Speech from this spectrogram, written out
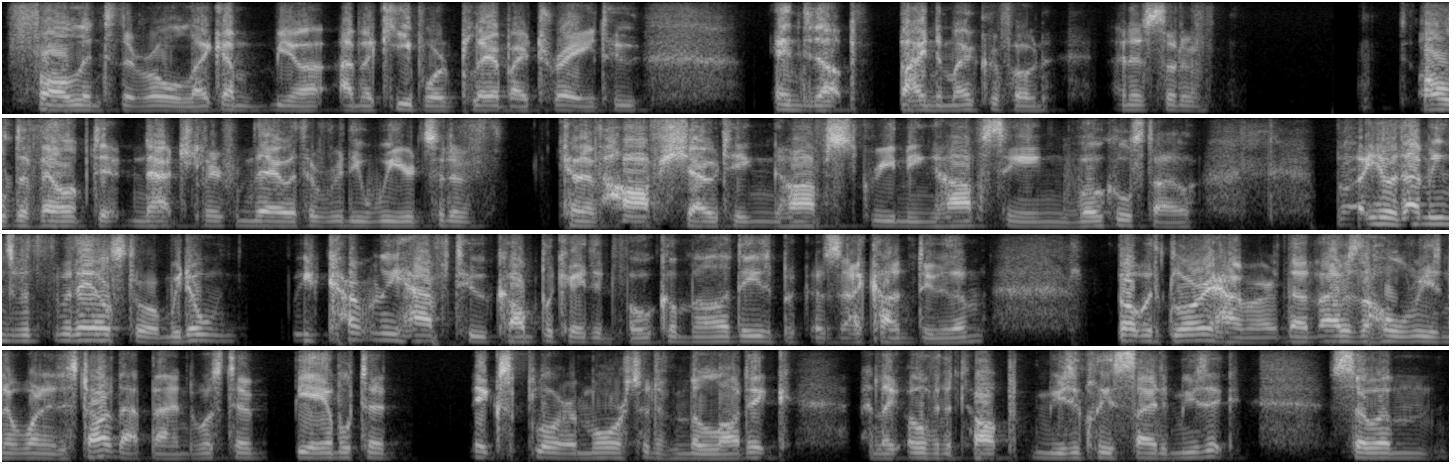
fall into the role. Like I'm, you know, I'm a keyboard player by trade who ended up behind a microphone, and it sort of all developed it naturally from there with a really weird sort of kind of half shouting, half screaming, half singing vocal style. But you know that means with with Alestorm, we don't we currently have two complicated vocal melodies because I can't do them. But with Gloryhammer, that, that was the whole reason I wanted to start that band was to be able to explore a more sort of melodic and like over the top musically side of music. So um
